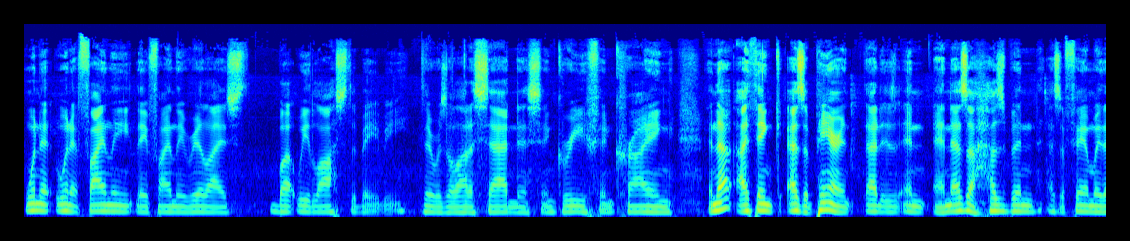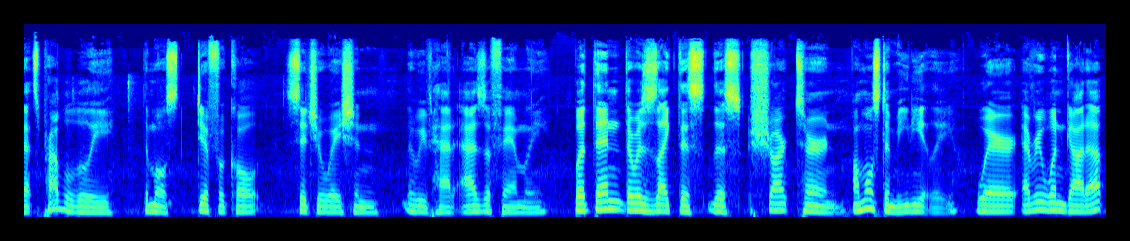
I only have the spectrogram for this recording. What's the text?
when it when it finally they finally realized but we lost the baby. There was a lot of sadness and grief and crying. And that i think as a parent that is and and as a husband as a family that's probably the most difficult situation that we've had as a family. But then there was like this this sharp turn almost immediately where everyone got up,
